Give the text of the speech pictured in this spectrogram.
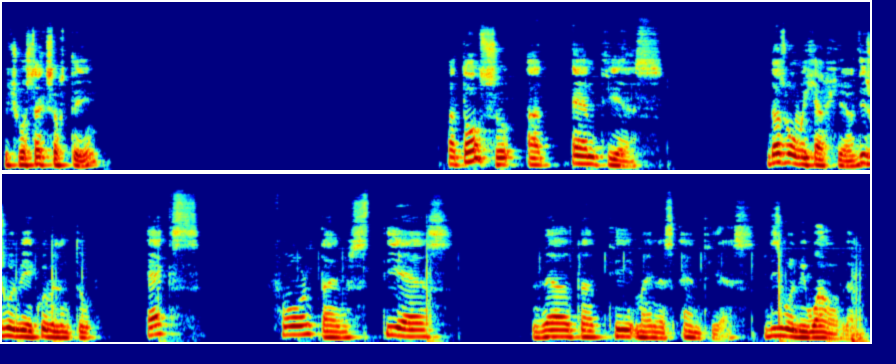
which was x of t but also at nts that's what we have here. This will be equivalent to x 4 times ts delta t minus nts. This will be one of them.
